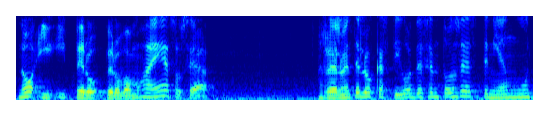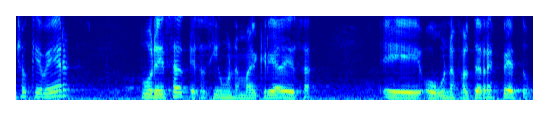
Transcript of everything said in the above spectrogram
No, y, y- pero, pero vamos a eso, o sea, realmente los castigos de ese entonces tenían mucho que ver por esa, esa sí es una malcriadeza eh, o una falta de respeto,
